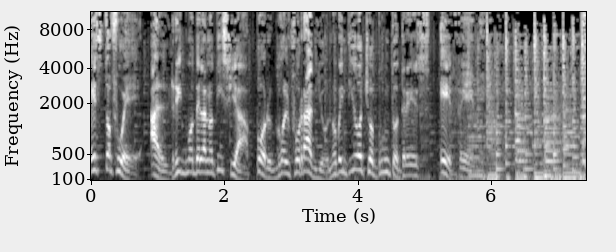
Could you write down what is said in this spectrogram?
Esto fue Al ritmo de la noticia por Golfo Radio 98.3 FM.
